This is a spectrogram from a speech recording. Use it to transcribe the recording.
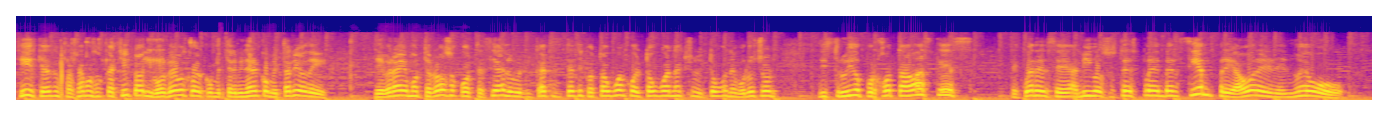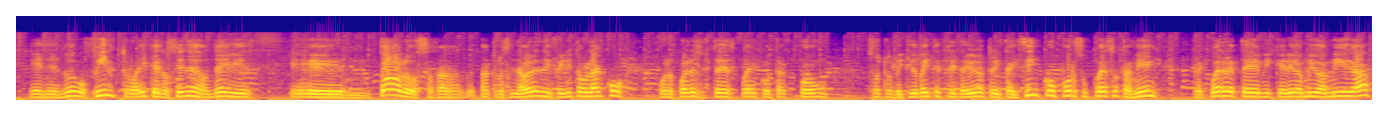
Sí, es que ya nos pasamos un cachito y volvemos con, con terminar el comentario de, de Brian Monterroso, cortesía del lubricante sintético Top One con el Top One Action y Top One Evolution, distribuido por J. Vázquez. Recuérdense, amigos, ustedes pueden ver siempre ahora en el nuevo, en el nuevo filtro ahí que nos tiene Don David, eh, todos los o sea, patrocinadores de Infinito Blanco, con los cuales ustedes pueden contar con nosotros 22, 20, 31, 35, por supuesto también. Recuérdate, mi querido amigo, amiga,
